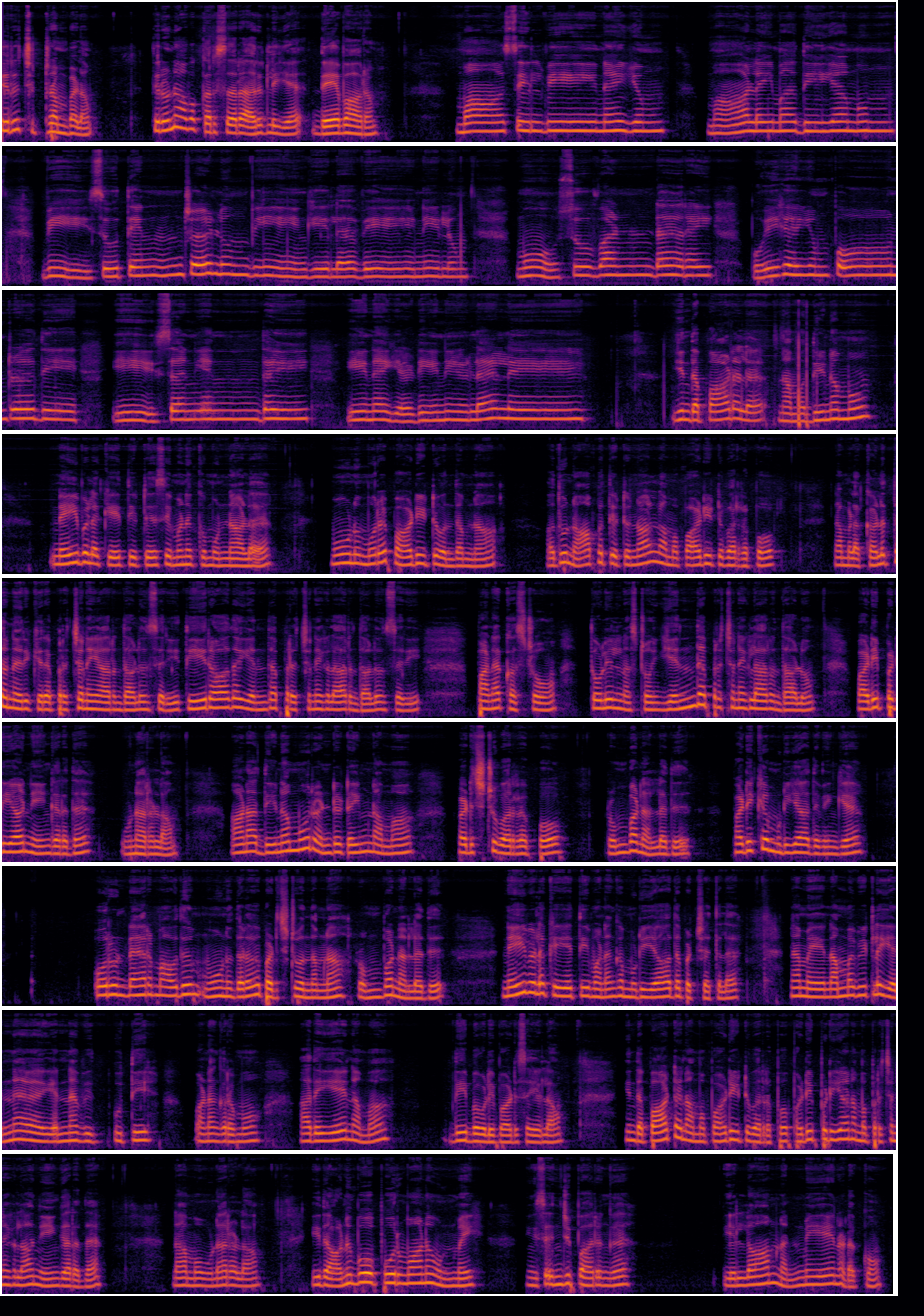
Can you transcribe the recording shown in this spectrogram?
திருச்சிற்றம்பலம். திருநாவுக்கரசர் அருளிய தேவாரம். மாசில் வீணையும் மாலை மதியமும் வீசு தென்றலும் வீங்கில வேனிலும் மூசு வண்டரை பொய்கையும் போன்றதே ஈசன் எந்தை இணையடி நிழலே. இந்த பாடலை நம்ம தினமும் நெய் விளக்கேற்றிட்டு சிவனுக்கு முன்னால் மூணு முறை பாடிட்டு வந்தோம்னா அதுவும் நாற்பத்தெட்டு நாள் நம்ம பாடிட்டு வர்றப்போ நம்மளை கழுத்தை நெரிக்கிற பிரச்சனையாக இருந்தாலும் சரி தீராத எந்த பிரச்சனைகளாக இருந்தாலும் சரி பண கஷ்டம் தொழில் நஷ்டம் எந்த பிரச்சனைகளாக இருந்தாலும் படிப்படியாக நீங்கிறத உணரலாம். ஆனால் தினமும் ரெண்டு டைம் நம்ம படிச்சுட்டு வர்றப்போ ரொம்ப நல்லது. படிக்க முடியாதவங்க ஒரு நேரமாவது மூணு தடவை படிச்சுட்டு வந்தோம்னா ரொம்ப நல்லது. நெய் விளக்கை ஏற்றி வணங்க முடியாத பட்சத்தில் நம்ம நம்ம வீட்டில் என்ன எண்ணெய் வி ஊற்றி வணங்குறோமோ அதையே நம்ம தீப வழிபாடு செய்யலாம். இந்த பாட்டை நம்ம பாடிட்டு வர்றப்போ படிப்படியாக நம்ம பிரச்சனைகளாக நீங்கிறத நாம் உணரலாம். இது அனுபவபூர்வமான உண்மை. நீங்கள் செஞ்சு பாருங்கள் எல்லாம் நன்மையே நடக்கும்.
